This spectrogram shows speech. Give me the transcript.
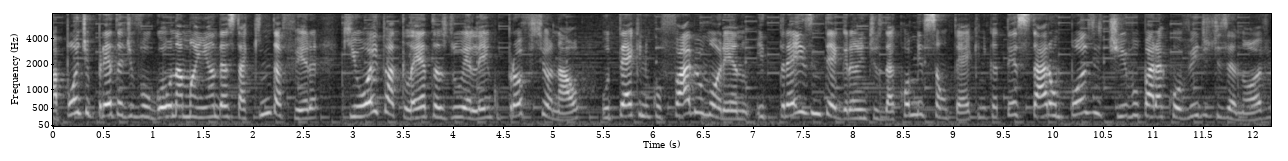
A Ponte Preta divulgou na manhã desta quinta-feira que oito atletas do elenco profissional, o técnico Fábio Moreno e três integrantes da comissão técnica testaram positivo para a Covid-19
